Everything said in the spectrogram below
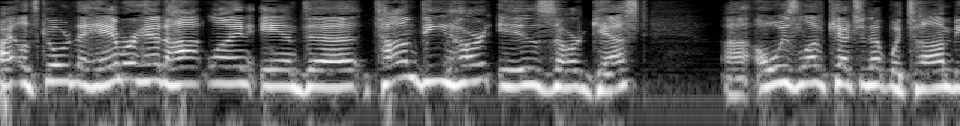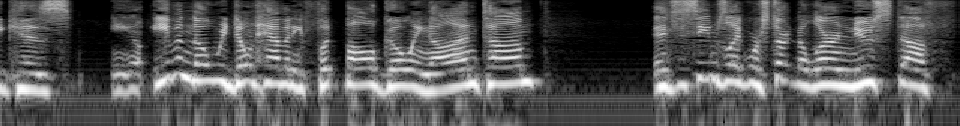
All right, let's go over to the Hammerhead Hotline, and uh, Tom Dienhart is our guest. Uh, always love catching up with Tom because you know even though we don't have any football going on, Tom, it just seems like we're starting to learn new stuff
